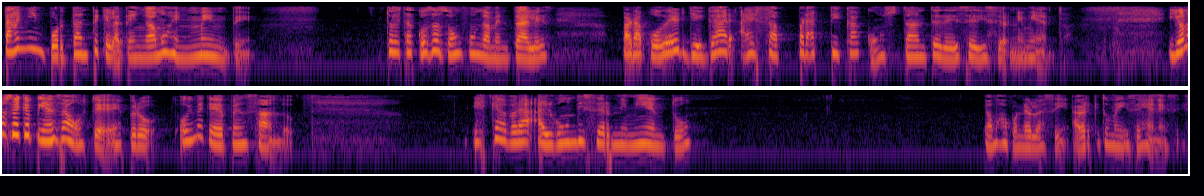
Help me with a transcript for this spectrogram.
tan importante que la tengamos en mente. Todas estas cosas son fundamentales para poder llegar a esa práctica constante de ese discernimiento. Y yo no sé qué piensan ustedes, pero hoy me quedé pensando, es que habrá algún discernimiento, vamos a ponerlo así, a ver qué tú me dices, Génesis,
